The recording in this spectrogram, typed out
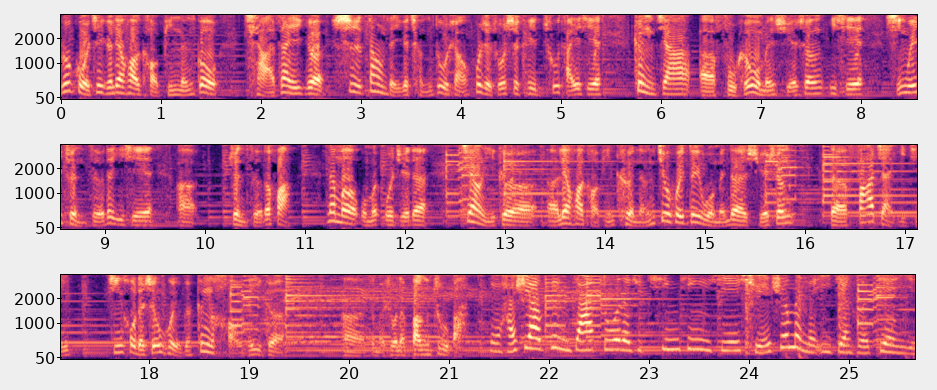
如果这个量化考评能够卡在一个适当的一个程度上，或者说是可以出台一些更加呃符合我们学生一些行为准则的一些呃准则的话，那么我们我觉得这样一个呃量化考评可能就会对我们的学生的发展以及今后的生活有个更好的一个。呃，怎么说呢？帮助吧。对，还是要更加多的去倾听一些学生们的意见和建议，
